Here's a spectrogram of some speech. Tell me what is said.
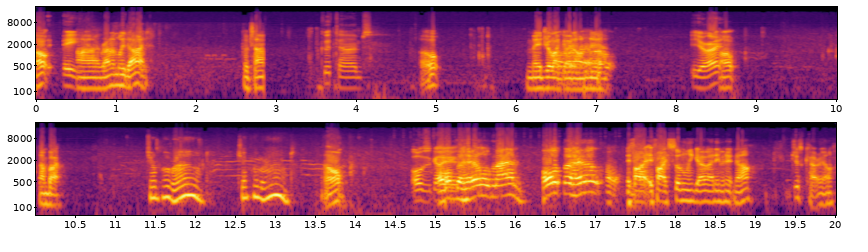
Oh, Eight. I randomly died. Good time. Good times. Oh. Major light going on here. You alright? Oh. I'm back. Jump around. Jump around. Oh. Oh, this guy. Hold the hill, man. Hold the hill. Oh. If I if I suddenly go any minute now, just carry on.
